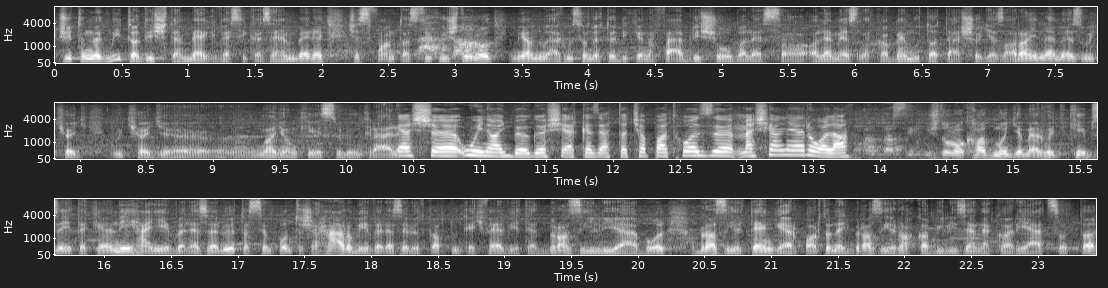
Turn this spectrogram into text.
és utána mit ad Isten, megveszik az emberek, és ez fantasztikus dolog. Január 25-én a Fábri Show-ba lesz a, a lemeznek a bemutatás, hogy ez aranylemez, úgyhogy, úgyhogy nagyon készülünk rá. És új nagybőgös érkezett a csapathoz, mesélnél róla? Fantasztikus dolog, hadd mondjam el, hogy képzeljétek el, néhány évvel ezelőtt, azt hiszem pontosan három évvel ezelőtt kaptunk egy felvételt Brazíliából, a brazil tengerparton egy brazil rockabilly zenekar játszotta,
